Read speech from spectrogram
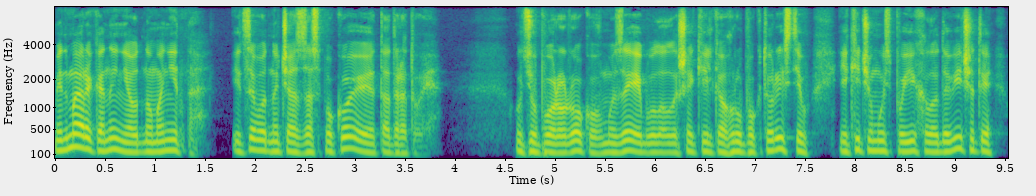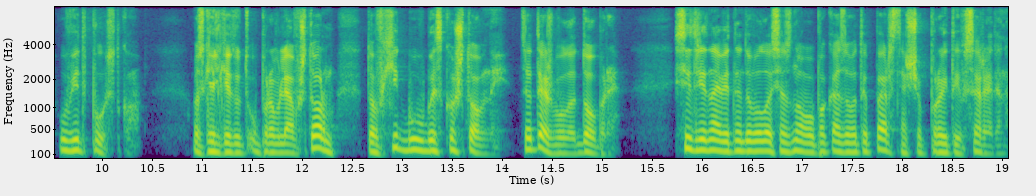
Мідмерика нині одноманітна, і це водночас заспокоює та дратує. У цю пору року в музеї було лише кілька групок туристів, які чомусь поїхали до Вічити у відпустку. Оскільки тут управляв шторм, то вхід був безкоштовний. Це теж було добре. Сітрі навіть не довелося знову показувати персня, щоб пройти всередину.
